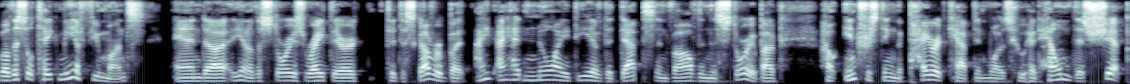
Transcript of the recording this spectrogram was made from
well, this will take me a few months. And uh, you know the story's right there to discover, but I, I had no idea of the depths involved in this story about how interesting the pirate captain was who had helmed this ship.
